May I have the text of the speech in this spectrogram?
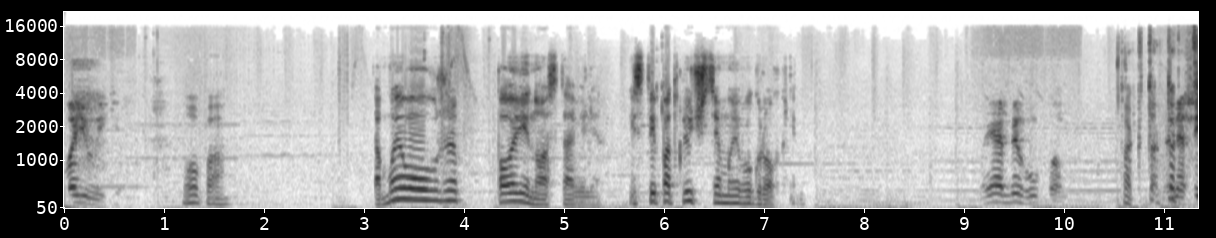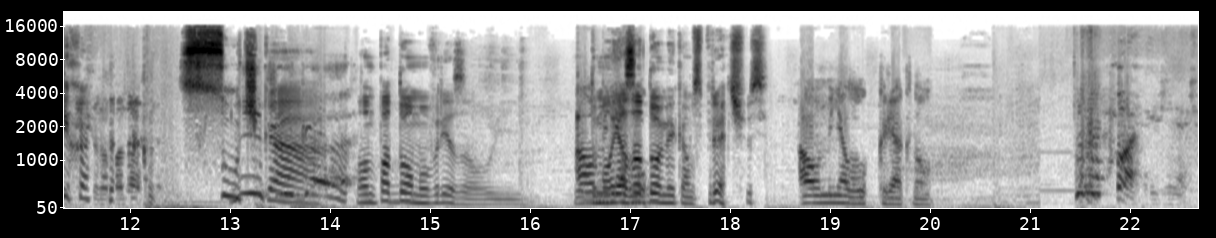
воюете. Опа. А мы его уже половину оставили. Если ты подключишься, мы его грохнем. Ну, я бегу к вам. Так, так, так, тихо. Сучка! Он по дому врезал. и- Я А у думал, я за домиком спрячусь. А он меня лук крякнул. Ой, извиняюсь.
